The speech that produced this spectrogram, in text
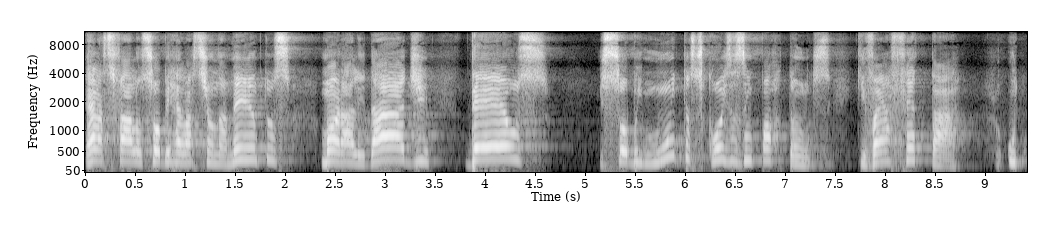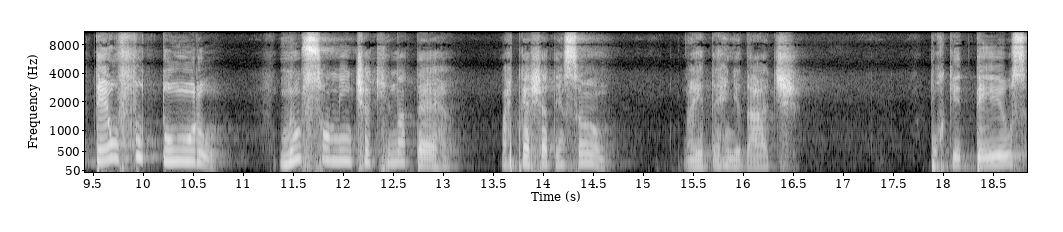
Elas falam sobre relacionamentos, moralidade, Deus, e sobre muitas coisas importantes que vai afetar o teu futuro, não somente aqui na terra, mas preste atenção, na eternidade. Porque Deus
